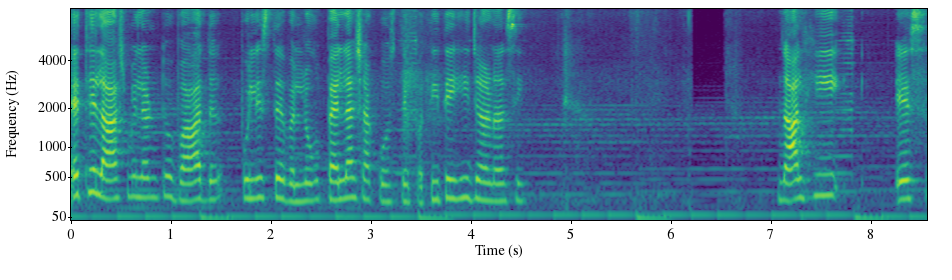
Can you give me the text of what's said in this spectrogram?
ਇੱਥੇ লাশ ਮਿਲਣ ਤੋਂ ਬਾਅਦ ਪੁਲਿਸ ਦੇ ਵੱਲੋਂ ਪਹਿਲਾ ਸ਼ੱਕ ਉਸ ਦੇ ਪਤੀ ਤੇ ਹੀ ਜਾਣਾ ਸੀ ਨਾਲ ਹੀ ਇਸ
